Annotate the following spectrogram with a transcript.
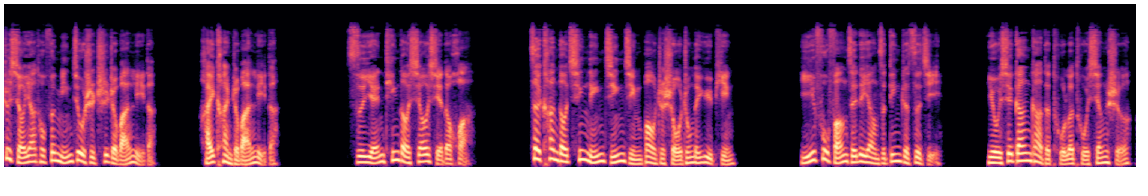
这小丫头分明就是吃着碗里的，还看着碗里的。紫妍听到萧协的话，再看到青灵紧紧抱着手中的玉瓶，一副防贼的样子盯着自己，有些尴尬的吐了吐香舌。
